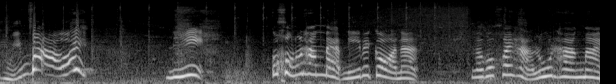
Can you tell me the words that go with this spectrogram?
หุยบ้าเอ้ย นี่ ก็คงต้องทำแบบนี้ไปก่อนน่ะ แล้วก็ค่อยหาลู่ทางใหม่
